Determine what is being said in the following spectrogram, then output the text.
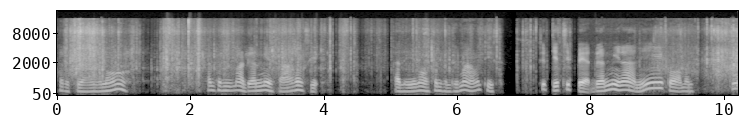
ก็ได้แกงกันเนาะท่านเพิ่นมาเดือนเมษาเพิ่งสิอันนี้เนาะเพิ่นเพิ่นถือมาวันที่สิบเจ็ดสิบแปดเดือนมีหน้านี้ก็มัน อุ้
